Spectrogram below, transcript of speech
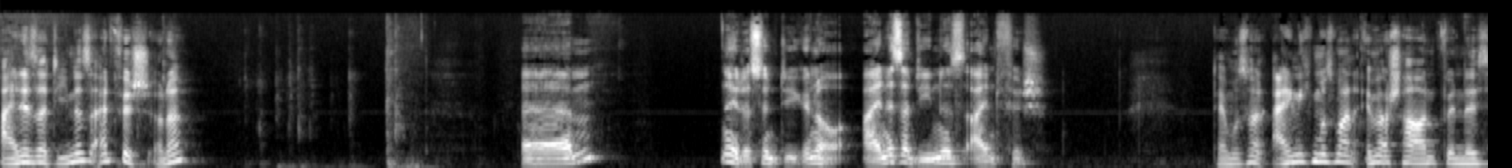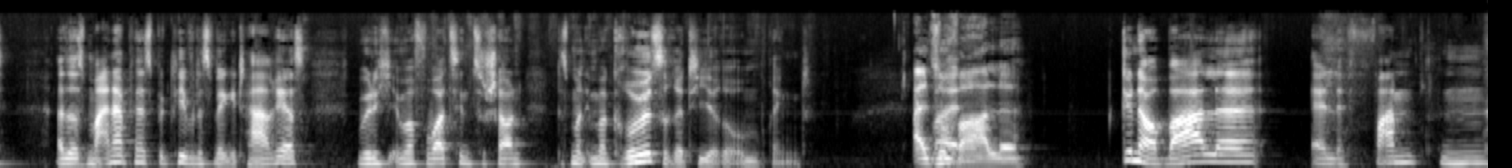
Eine Sardine ist ein Fisch, oder? Ähm, nee, das sind die, genau. Eine Sardine ist ein Fisch. Da muss man, eigentlich muss man immer schauen, finde ich, also aus meiner Perspektive des Vegetariers würde ich immer vorziehen zu schauen, dass man immer größere Tiere umbringt. Also Weil- Wale. Genau, Wale, Elefanten,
